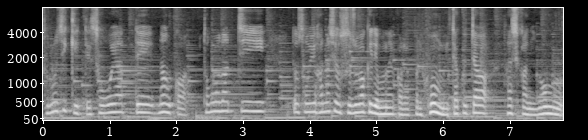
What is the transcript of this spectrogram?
その時期ってそうやってなんか友達とそういう話をするわけでもないからやっぱり本めちゃくちゃ確かに読む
